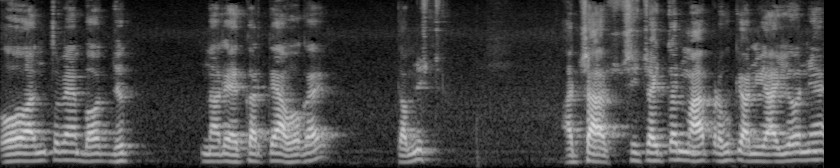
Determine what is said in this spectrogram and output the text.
वो अंत में बौद्ध न रहकर क्या हो गए? कम्युनिस्ट। अच्छा श्री चैतन्य महाप्रभु के अनुयायियों ने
